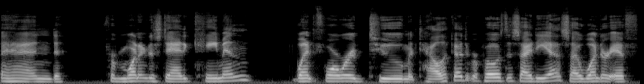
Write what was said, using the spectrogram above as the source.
and from what I understand, Kamen went forward to Metallica to propose this idea. So I wonder if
